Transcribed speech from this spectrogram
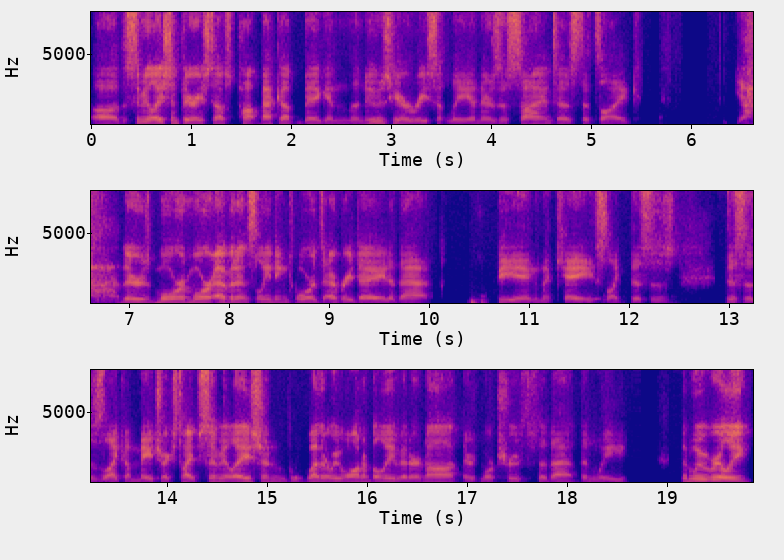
uh, the simulation theory stuff's popped back up big in the news here recently and there's a scientist that's like yeah there's more and more evidence leaning towards every day to that being the case like this is this is like a matrix type simulation whether we want to believe it or not there's more truth to that than we than we really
